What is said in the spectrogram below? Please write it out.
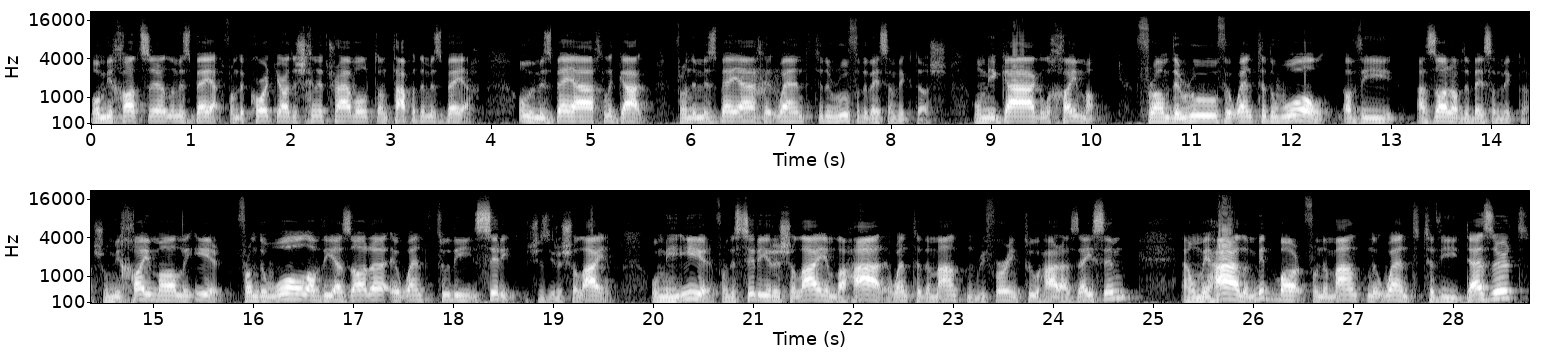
Umichatzer lemizbeach. From the courtyard, the Shechina traveled on top of the mizbeach. Umimizbeach legag. From the mizbeach, it went to the roof of the Beis Hamikdash. Umigag lechayma. From the roof, it went to the wall of the Azara of the Beis Hamikdash. From the wall of the Azara, it went to the city, which is Yerushalayim. Umi'ir. From the city Yerushalayim, lahar, it went to the mountain, referring to Har Azaisim. And umihar midbar. From the mountain, it went to the desert.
